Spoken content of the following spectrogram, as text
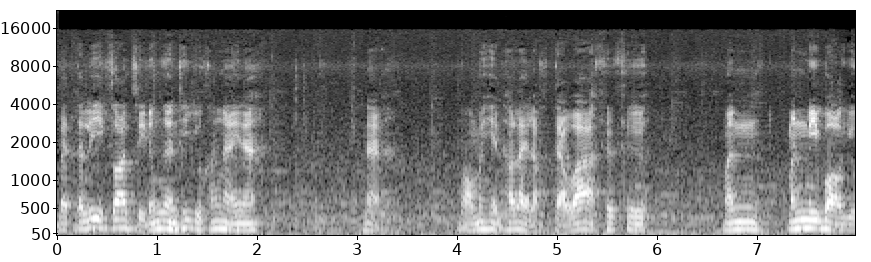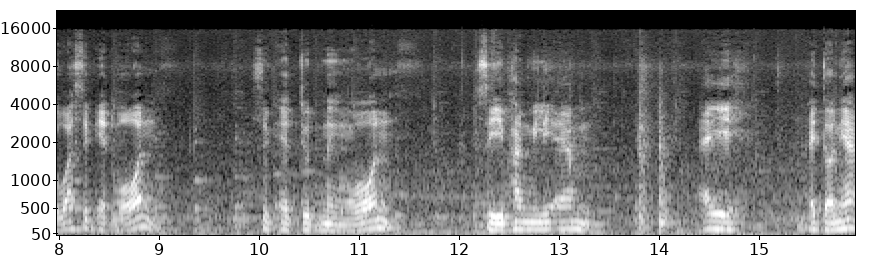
แบตเตอรี่ก้อนสีน้ำเงินที่อยู่ข้างในนะนะมองไม่เห็นเท่าไหร่หรอก แต่ว่าก็คือมันมันมีบอกอยู่ว่า 11 โวลต์ 11.1 โวลต์ 4,000 มิลลิแอมไอไอตัวเนี้ย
